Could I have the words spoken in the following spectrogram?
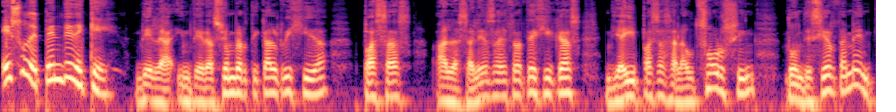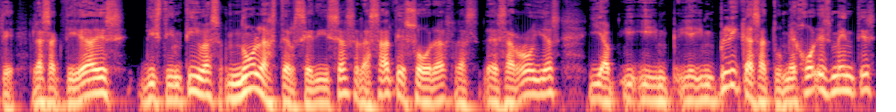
¿Eso depende de qué? De la integración vertical rígida pasas a las alianzas estratégicas, de ahí pasas al outsourcing, donde ciertamente las actividades distintivas no las tercerizas, las atesoras, las desarrollas y, y implicas a tus mejores mentes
